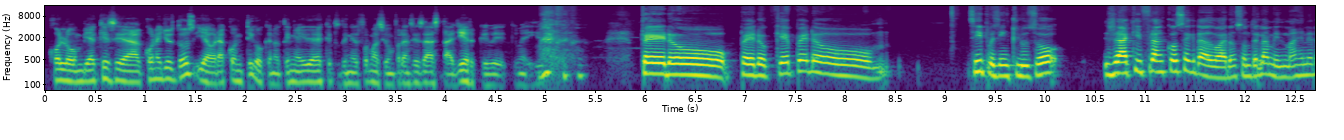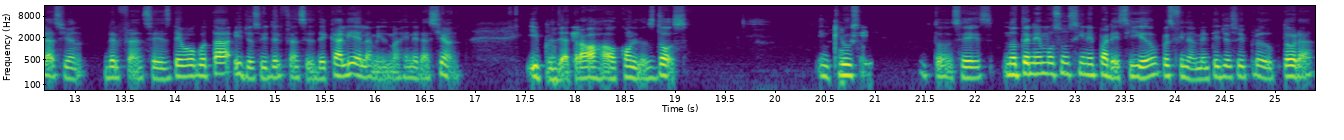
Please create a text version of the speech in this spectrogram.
Colombia que se da con ellos dos y ahora contigo, que no tenía idea de que tú tenías formación francesa hasta ayer que, que me dijiste. pero, pero qué, pero sí, pues incluso Jacques y Franco se graduaron, son de la misma generación del francés de Bogotá y yo soy del francés de Cali, de la misma generación. Y pues ya he trabajado con los dos, incluso. Entonces, no tenemos un cine parecido, pues finalmente yo soy productora,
